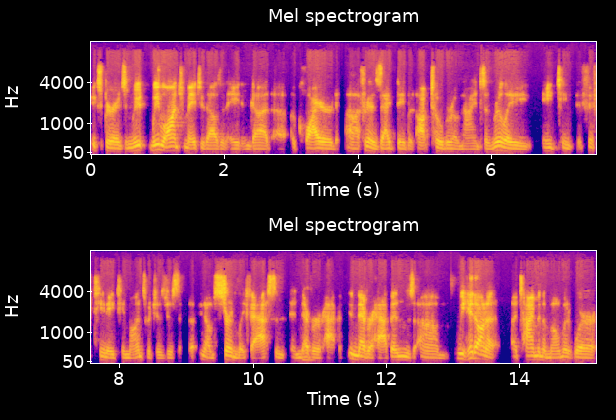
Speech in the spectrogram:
experience and we we launched may 2008 and got uh, acquired uh, i forget the exact date but october 09 so really 18 15 18 months which is just uh, you know absurdly fast and, and never happened it never happens. Um, we hit on a, a time in the moment where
